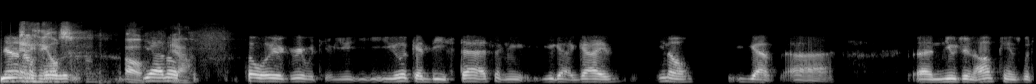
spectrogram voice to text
Yeah, Anything no, else? Oh, yeah, no, yeah. totally agree with you. You you look at these stats and you, you got guys, you know, you got uh, uh, Nugent Hopkins with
